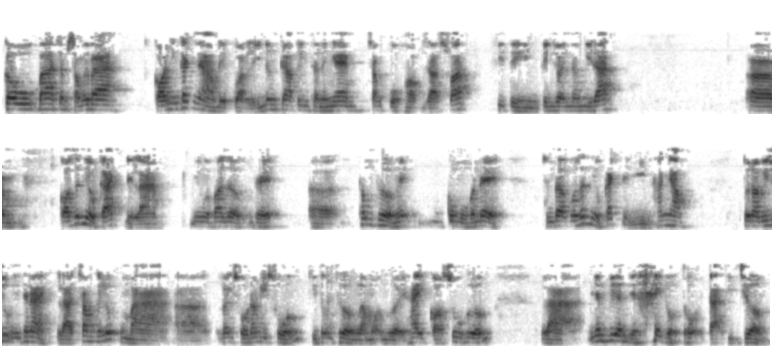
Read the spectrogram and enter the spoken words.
câu 363 có những cách nào để quản lý nâng cao tinh thần anh em trong cuộc họp giả soát khi tình hình kinh doanh đang bị đát? Um, có rất nhiều cách để làm nhưng mà bao giờ cũng thế. Uh, thông thường ấy cùng một vấn đề chúng ta có rất nhiều cách để nhìn khác nhau. Tôi nói ví dụ như thế này là trong cái lúc mà uh, doanh số đang đi xuống thì thông thường là mọi người hay có xu hướng là nhân viên thì hay đổ tội tại thị trường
